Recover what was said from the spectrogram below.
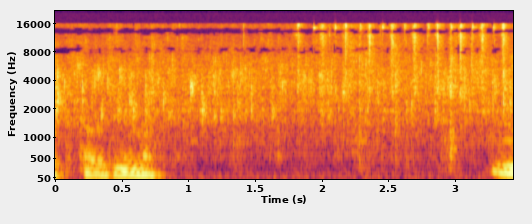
ょっと食べてみます。うん。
